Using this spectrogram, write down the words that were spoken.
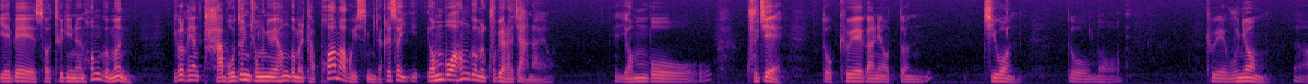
예배에서 드리는 헌금은 이걸 그냥 다 모든 종류의 헌금을 다 포함하고 있습니다. 그래서 이 연보와 헌금을 구별하지 않아요. 연보 구제 또 교회 간의 어떤 지원 또 뭐 교회 운영 어,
